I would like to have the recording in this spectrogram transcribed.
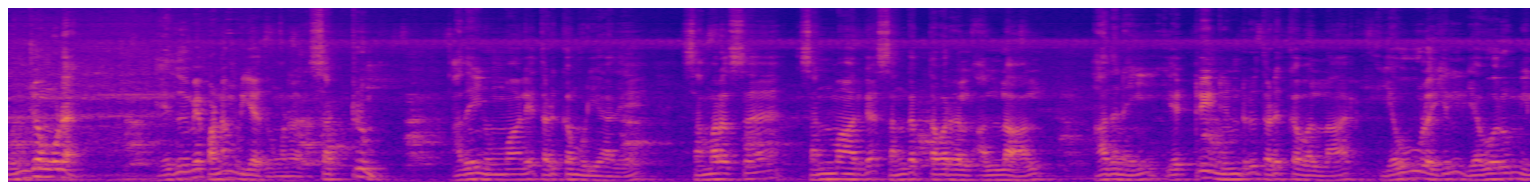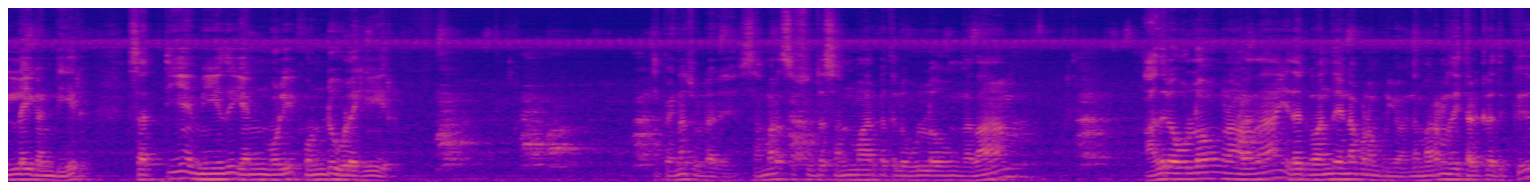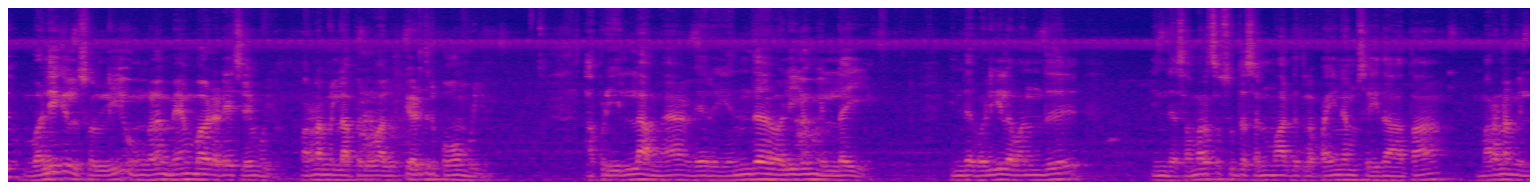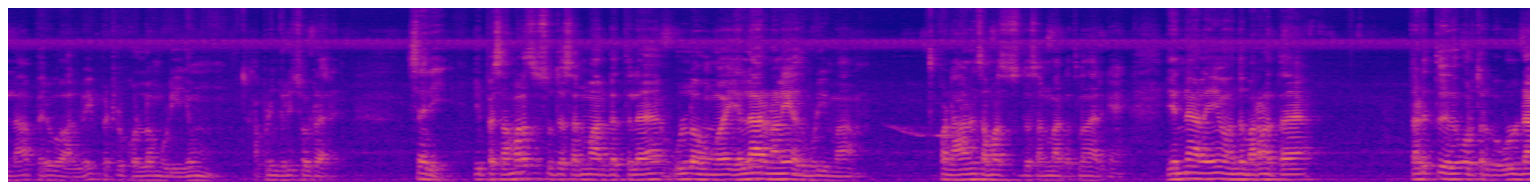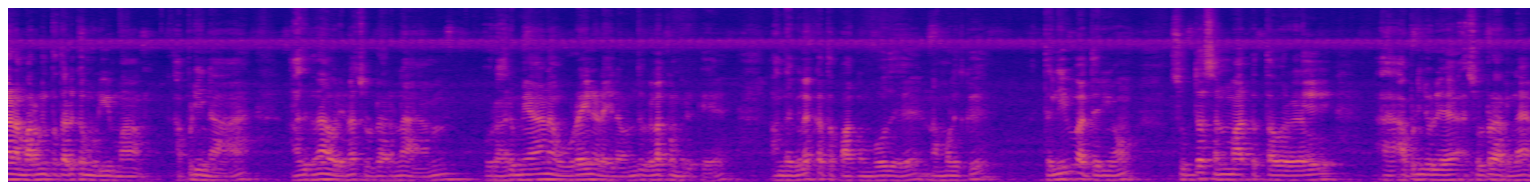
கொஞ்சம் கூட எதுவுமே பண்ண முடியாது. உங்களால் சற்றும் அதை நம்மாலே தடுக்க முடியாதே. சமரச சன்மார்க்க சங்கத்தவர்கள் அல்லால் அதனை எற்றி நின்று தடுக்க வல்லார். எவ்வுலகில் எவரும் இல்லை கண்டீர். சத்திய மீது என் மொழி கொண்டு உலகீர். அப்போ என்ன சொல்கிறாரு சமரச சுத்த சன்மார்க்கத்தில் உள்ளவங்க தான் அதில் உள்ளவங்களால தான் இதுக்கு வந்து என்ன பண்ண முடியும்? இந்த மரணத்தை தடுக்கிறதுக்கு வழிகள் சொல்லி உங்களை மேம்பாடு அடைய செய்ய முடியும். மரணமில்லா பெருவாழ்வுக்கு எடுத்துகிட்டு போக முடியும். அப்படி இல்லாமல் வேறு எந்த வழியும் இல்லை. இந்த வழியில் வந்து இந்த சமரச சுத்த சன்மார்க்கத்தில் பயணம் செய்தால் தான் மரணமில்லா பெருவாழ்வை பெற்றுக்கொள்ள முடியும். அப்படின்னு சொல்லி சொல்கிறாரு சரி இப்போ சமரச சுத்த சன்மார்க்கத்தில் உள்ளவங்க எல்லாருனாலையும் அது முடியுமா? இப்போ நானும் சமரச சுத்த சன்மார்க்கத்தில் தான் இருக்கேன். என்னாலையும் வந்து மரணத்தை தடுத்து ஒருத்தருக்கு உண்டான மரணத்தை தடுக்க முடியுமா? அப்படின்னா அதுக்கு தான் அவர் என்ன சொல்கிறாருன்னா ஒரு அருமையான உரைநடையில் வந்து விளக்கம் இருக்குது அந்த விளக்கத்தை பார்க்கும்போது நம்மளுக்கு தெளிவாக தெரியும். சுத்த சன்மார்க்கத்தவர்கள் அப்படின்னு சொல்லி சொல்கிறாருல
